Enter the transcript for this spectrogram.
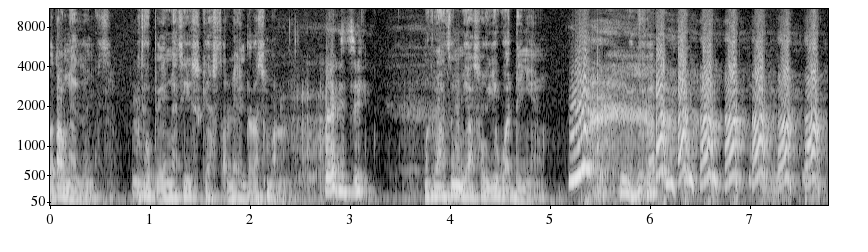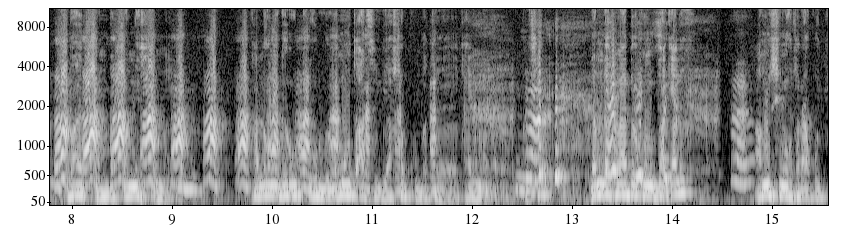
በጣም ነው ያዘንኩት። ኢትዮጵያዊነቴ እስኪያስጠላኝ ድረስ ማለት ነው። ምክንያቱም ያ ሰውዬ ጓደኛ ነው። በጣም በጣም የተሰማኝ። ካለው ነገር ውጭ ሁሉ ለመውጣት እያሰብኩበት ታይም ነበር። ለምን እንደተናደድኩ ታውቂያለሽ? አምስት ሲኖ ትራኮች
